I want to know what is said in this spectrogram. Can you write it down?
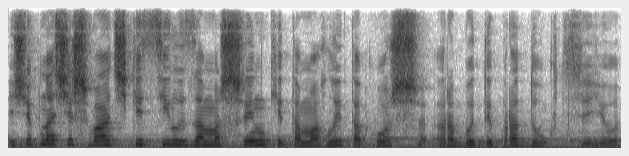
і щоб наші швачки сіли за машинки та могли також робити продукцію.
